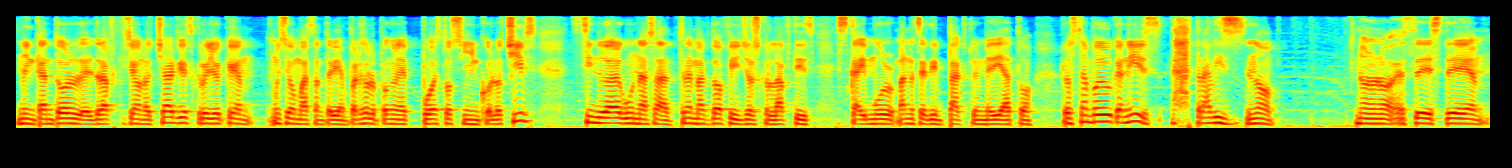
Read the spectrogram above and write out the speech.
me encantó el draft que hicieron los Chargers, creo yo que lo hicieron bastante bien, por eso lo pongo en el puesto 5. Los Chiefs, sin duda alguna, o sea, Trey McDuffie, George Karlaftis, Sky Moore van a ser de impacto inmediato. Los Tampa Buccaneers, ah, Travis, no. No, no, no, este, este,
